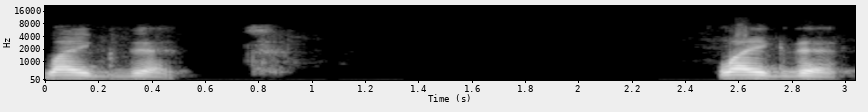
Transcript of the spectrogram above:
like that. Like that.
